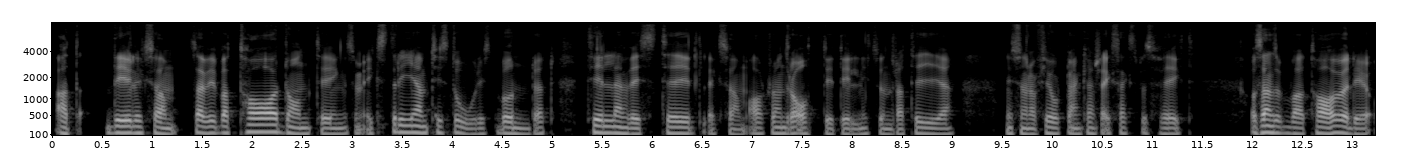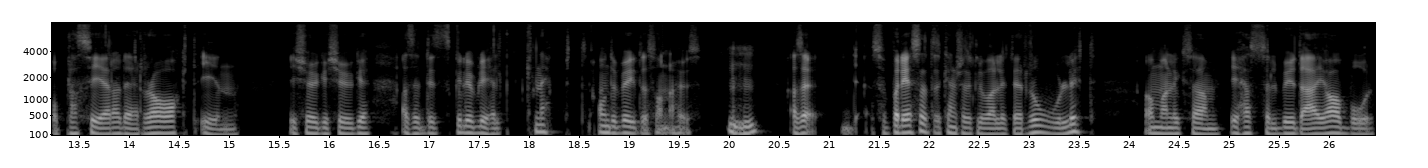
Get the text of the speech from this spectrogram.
att det är liksom så här, vi bara tar någonting som är extremt historiskt bundet till en viss tid, liksom 1880 till 1910, 1914 kanske exakt specifikt. Och sen så bara tar vi det och placerar det rakt in i 2020. Alltså det skulle ju bli helt knäppt om du byggde sådana hus. Mhm. Alltså, så på det sättet kanske det skulle vara lite roligt om man liksom i Hässelby där jag bor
